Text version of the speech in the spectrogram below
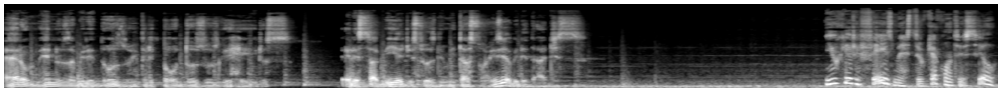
era o menos habilidoso entre todos os guerreiros. Ele sabia de suas limitações e habilidades. E o que ele fez, mestre? O que aconteceu?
